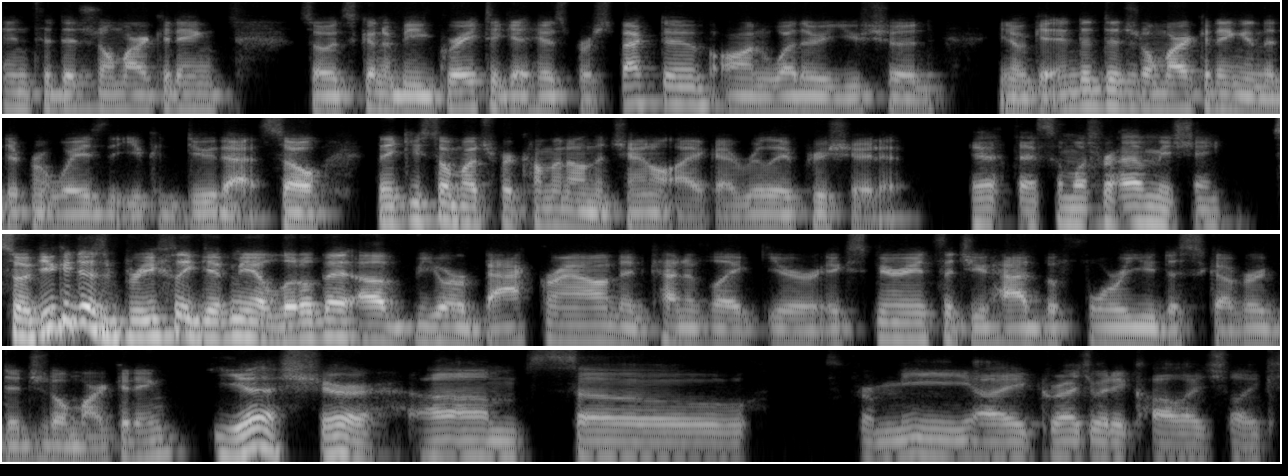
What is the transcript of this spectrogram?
into digital marketing. So it's going to be great to get his perspective on whether you should you know, get into digital marketing and the different ways that you can do that. So thank you so much for coming on the channel, Ike. I really appreciate it. Yeah, thanks so much for having me, Shane. So if you could just briefly give me a little bit of your background and kind of like your experience that you had before you discovered digital marketing. Yeah, sure. Um, so for me, I graduated college like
